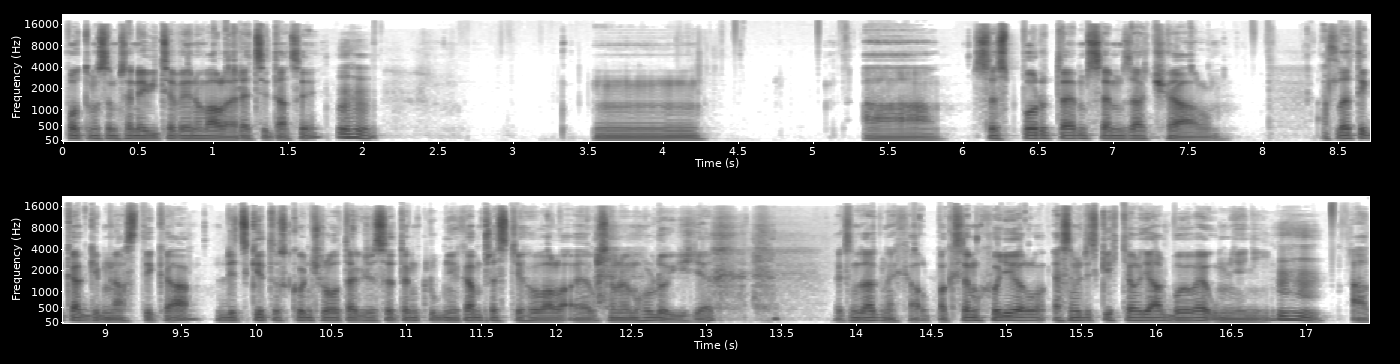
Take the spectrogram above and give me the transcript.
potom jsem se nejvíce věnoval recitaci Mhm. mm, a se sportem jsem začal atletika, gymnastika. Vždycky to skončilo tak, že se ten klub někam přestěhoval a já už jsem nemohl dojíždět. Tak jsem to tak nechal. Pak jsem chodil, já jsem vždycky chtěl dělat bojové umění. Mhm. A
